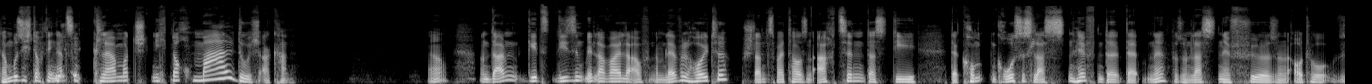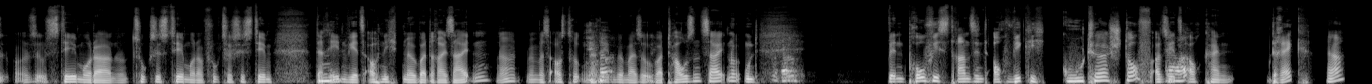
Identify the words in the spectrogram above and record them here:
Da muss ich doch den ganzen Klamotsch nicht nochmal durchackern. Ja, und dann geht's, die sind mittlerweile auf einem Level heute, Stand 2018, dass die, da kommt ein großes Lastenheft, da, da, ne, so ein Lastenheft für so ein Autosystem oder ein Zugsystem oder ein Flugzeugsystem, da mhm. reden wir jetzt auch nicht mehr über drei Seiten, ne, wenn wir es ausdrücken, da reden wir mal so über tausend Seiten und ja. wenn Profis dran sind, auch wirklich guter Stoff, also ja. jetzt auch kein Dreck, ja,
